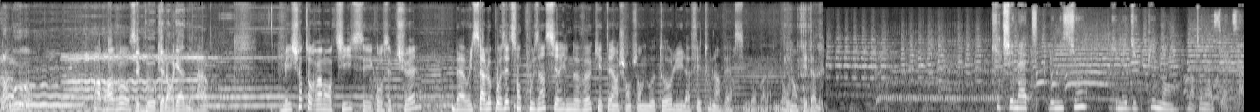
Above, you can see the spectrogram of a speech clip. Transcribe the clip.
l'amour. Ah bravo. C'est beau, quel organe. Ah, Mais il chante au ralenti, c'est conceptuel. bah oui, c'est à l'opposé de son cousin Cyril Neveu qui était un champion de moto. Lui, il a fait tout l'inverse. Il, voilà, il roule en pédalo. Kitchenette, l'émission qui met du piment dans ton assiette.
